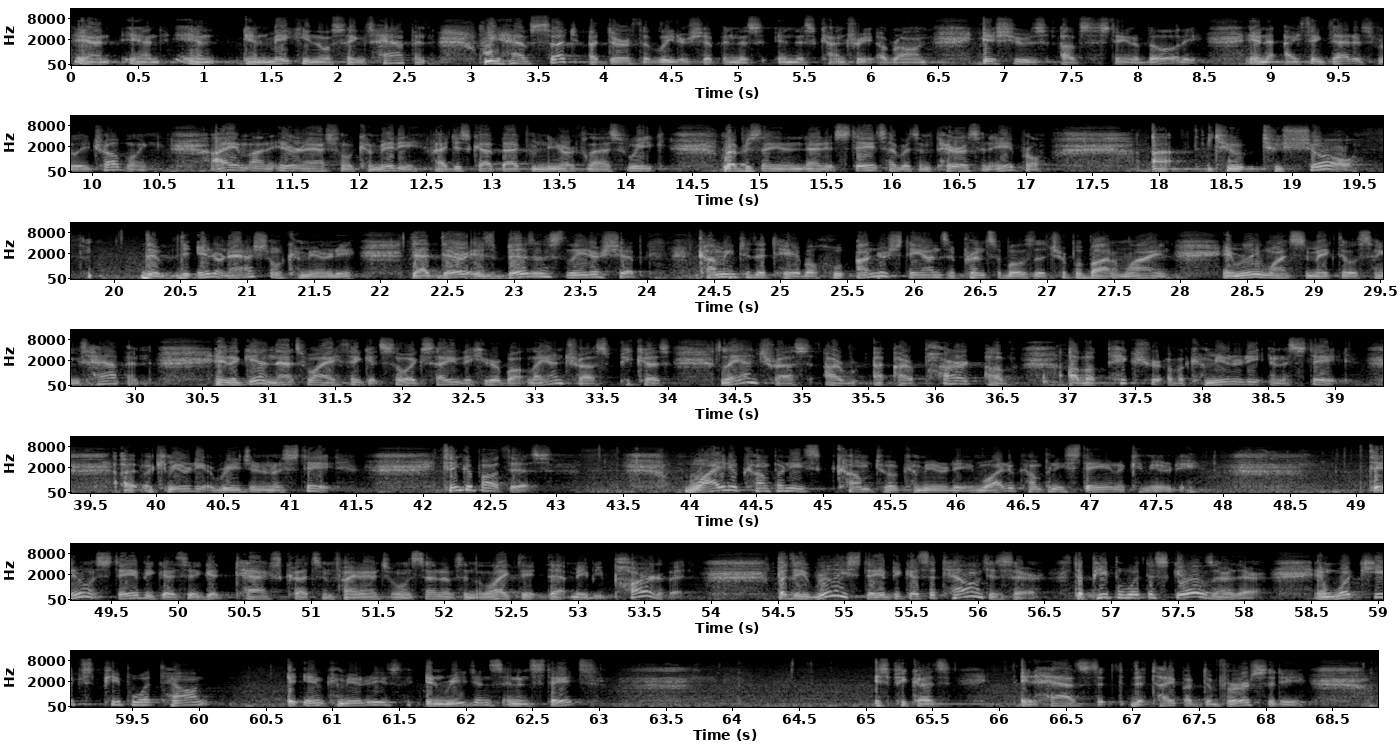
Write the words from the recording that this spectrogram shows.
And, and, and, and making those things happen. We have such a dearth of leadership in this, in this country around issues of sustainability, and I think that is really troubling. I am on an international committee. I just got back from New York last week representing the United States. I was in Paris in April uh, to, to show the, the international community that there is business leadership coming to the table who understands the principles of the triple bottom line and really wants to make those things happen. And again, that's why I think it's so exciting to hear about land trusts because land trusts are, are part of, of a picture of a community and a state, a, a community, a region, and a state. Think about this. Why do companies come to a community? Why do companies stay in a community? They don't stay because they get tax cuts and financial incentives and the like. They, that may be part of it. But they really stay because the talent is there. The people with the skills are there. And what keeps people with talent in communities, in regions, and in states? Is because it has the, the type of diversity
